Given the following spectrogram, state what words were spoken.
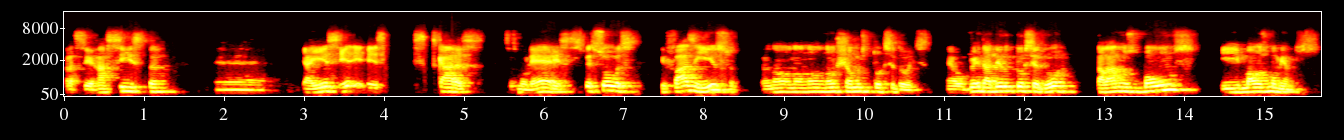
para ser racista. É, e aí esse, esses caras, essas mulheres, essas pessoas que fazem isso, eu não, não, não, não chamo de torcedores. É, o verdadeiro torcedor está lá nos bons e maus momentos.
